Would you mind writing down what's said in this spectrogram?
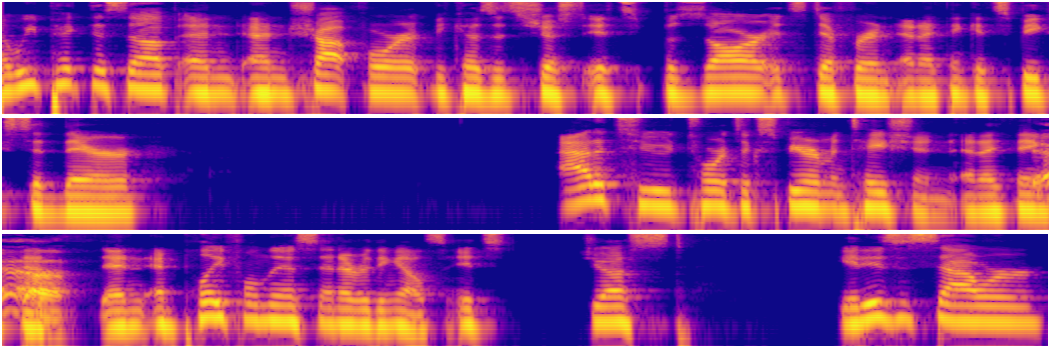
that we picked this up and and shot for it because it's just it's bizarre, it's different, and I think it speaks to their attitude towards experimentation and i think yeah. that and and playfulness and everything else it's just it is a sour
